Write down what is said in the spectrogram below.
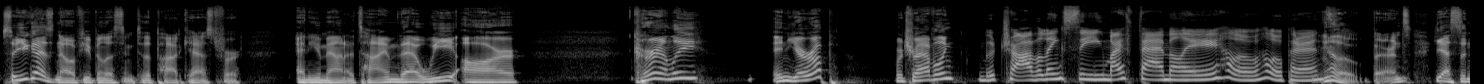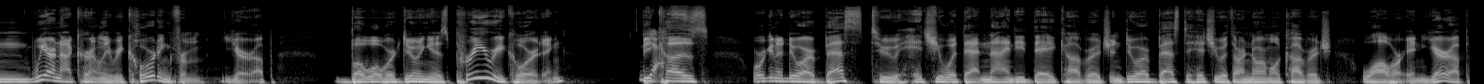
So, you guys know if you've been listening to the podcast for any amount of time that we are currently in Europe. We're traveling. We're traveling, seeing my family. Hello, hello, parents. Hello, parents. Yes, and we are not currently recording from Europe, but what we're doing is pre recording because we're going to do our best to hit you with that 90 day coverage and do our best to hit you with our normal coverage while we're in Europe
